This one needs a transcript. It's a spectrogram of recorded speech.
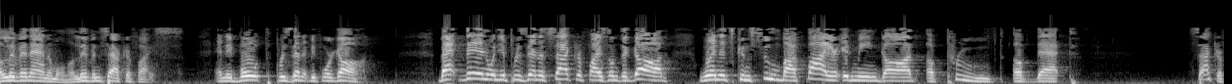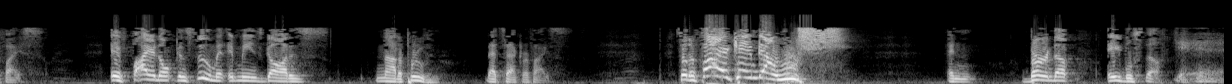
a living animal, a living sacrifice. And they both presented before God. Back then, when you present a sacrifice unto God, when it's consumed by fire, it means God approved of that sacrifice. If fire don't consume it, it means God is not approving that sacrifice. So the fire came down, whoosh, and burned up Abel's stuff. Yeah.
